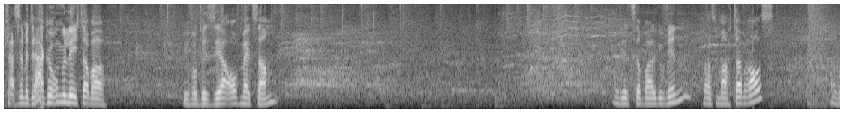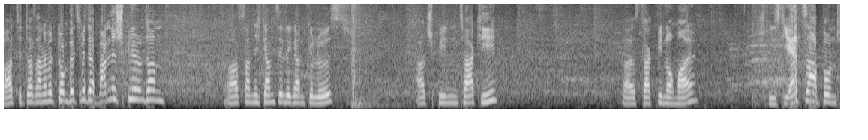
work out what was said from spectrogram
Klasse mit der Hacke rumgelegt, aber BVB sehr aufmerksam. Und jetzt der Ball gewinnen. Was macht er draus? Erwartet, dass er damit kommt, will mit der Bande spielen und dann war es dann nicht ganz elegant gelöst. Artspin Taki. Da ist Takbi nochmal. Schließt jetzt ab und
